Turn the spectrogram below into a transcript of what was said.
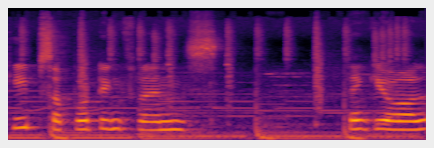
keep supporting friends thank you all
